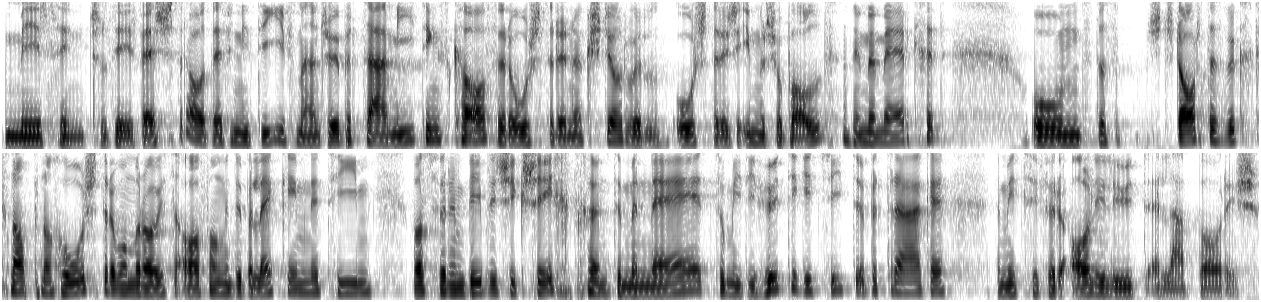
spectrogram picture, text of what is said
Wir sind schon sehr fest dran, definitiv. Wir haben schon über zehn Meetings für Ostern nächstes Jahr, weil Ostern ist immer schon bald, wie wir merken. Und das startet wirklich knapp nach Ostern, wo wir uns anfangen zu überlegen einem Team, was für eine biblische Geschichte könnten wir nehmen, um in die heutige Zeit zu übertragen, damit sie für alle Leute erlebbar ist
